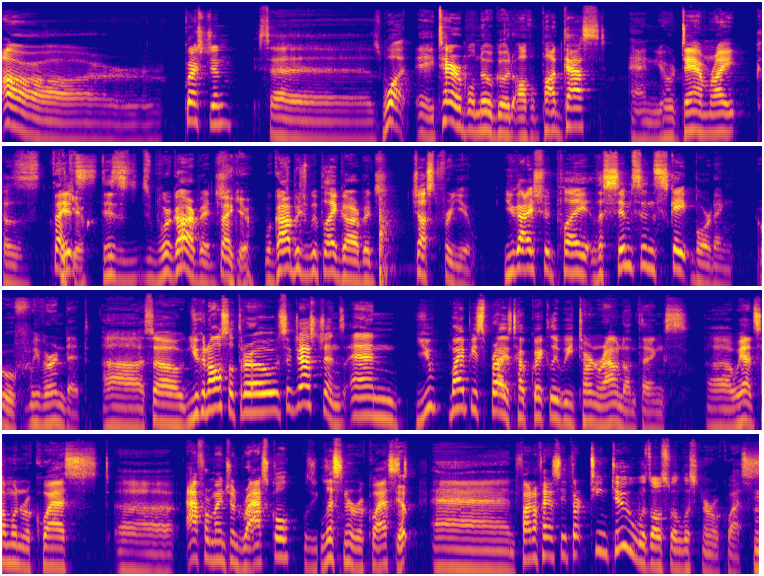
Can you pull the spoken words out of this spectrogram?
Our question says, What a terrible, no good, awful podcast. And you're damn right, because Thank this, this we're garbage. Thank you. We're garbage, we play garbage just for you. You guys should play The Simpsons skateboarding. Oof. We've earned it. Uh, so you can also throw suggestions, and you might be surprised how quickly we turn around on things. Uh, we had someone request uh, aforementioned Rascal was a listener request, Yep. and Final Fantasy 13 2 was also a listener request.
